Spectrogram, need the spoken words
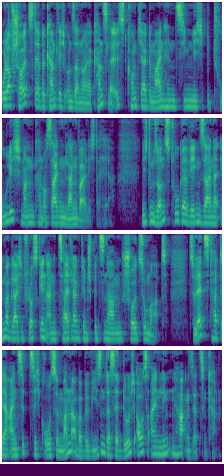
Olaf Scholz, der bekanntlich unser neuer Kanzler ist, kommt ja gemeinhin ziemlich betulich, man kann auch sagen langweilig daher. Nicht umsonst trug er wegen seiner immer gleichen Floskeln eine Zeit lang den Spitznamen Scholzomat. Zuletzt hat der 1,70 große Mann aber bewiesen, dass er durchaus einen linken Haken setzen kann.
